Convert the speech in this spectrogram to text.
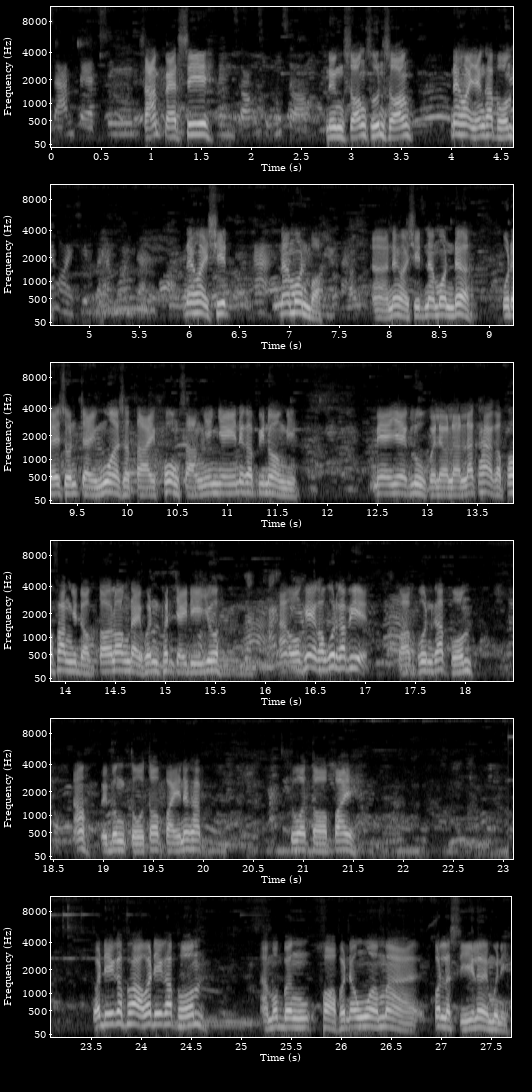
080สามแปดสี่384หนึ่งสองศูนย์สอง1202ในหอยหยังครับผมแม่หอยชิดไปน้ำมันจ้ะในหอยชิดค่ะหน้ามนต์บ่อ่าในหอยชิดหน้ามนต์เด้อผู้ใดสนใจงัวสไตล์โค้งสร้างใหญ่ๆนะครับพี่น้องนี่ แม่แยกลูกไปแล้วล่ะราคากับพ่อฟังอยู่ดอกต่อรองได้เพิ่นเพิ่นใจดีอยู่อ่าโอเคขอบคุณครับพี่ ขอบคุณครับผม เอาไปเบิ่งตัวต่อไปนะครับ ตัวต่อไปสวัสดีครับพ่อสวัสดีครับผมอ่ามาเบิ่งพ่อเพิ่นเอางัวมาคนละสีเลยมื้อนี้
